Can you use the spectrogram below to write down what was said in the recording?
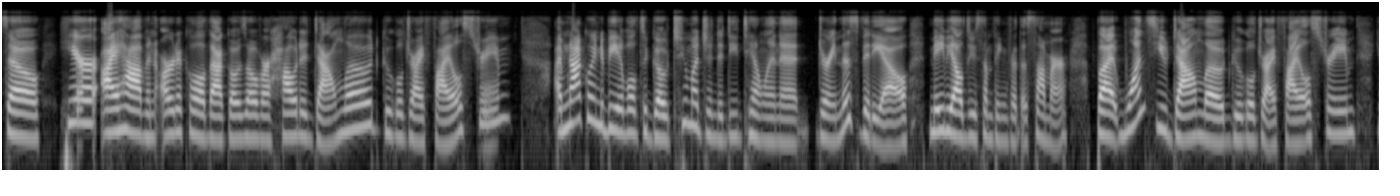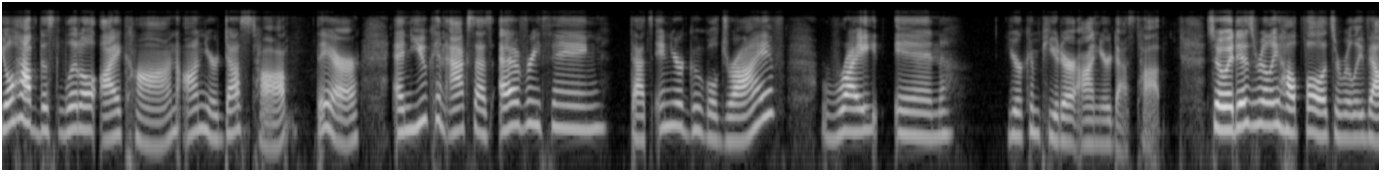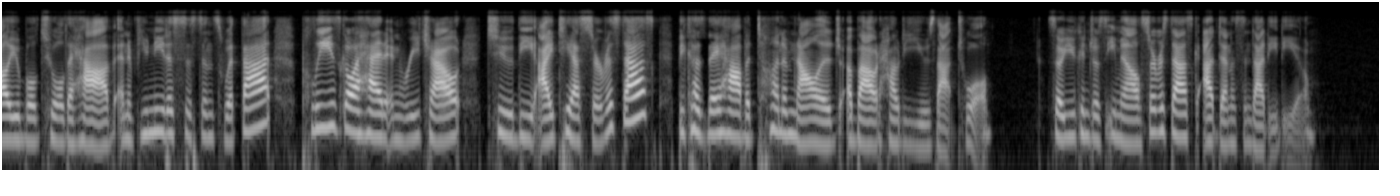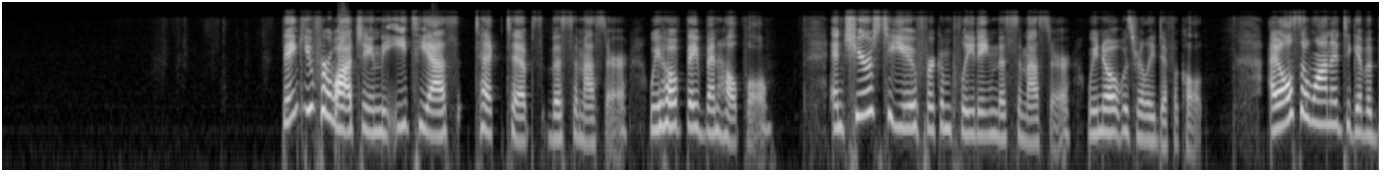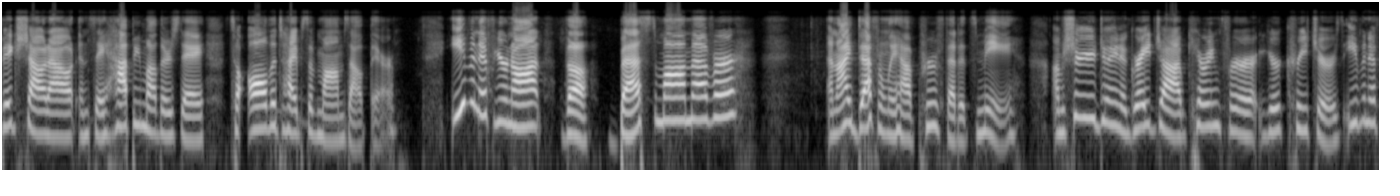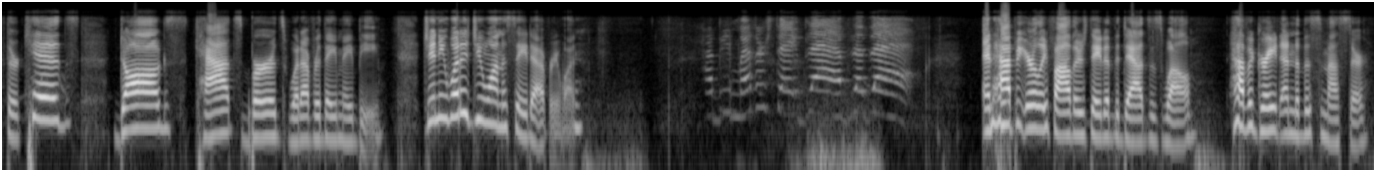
So here I have an article that goes over how to download Google Drive File Stream. I'm not going to be able to go too much into detail in it during this video. Maybe I'll do something for the summer. But once you download Google Drive File Stream, you'll have this little icon on your desktop there, and you can access everything that's in your Google Drive right in your computer on your desktop. So it is really helpful. It's a really valuable tool to have. And if you need assistance with that, please go ahead and reach out to the ITS service desk because they have a ton of knowledge about how to use that tool. So you can just email servicedesk at denison.edu. Thank you for watching the ETS Tech Tips this semester. We hope they've been helpful. And cheers to you for completing this semester. We know it was really difficult. I also wanted to give a big shout out and say Happy Mother's Day to all the types of moms out there. Even if you're not the best mom ever, and I definitely have proof that it's me, I'm sure you're doing a great job caring for your creatures, even if they're kids, dogs, cats, birds, whatever they may be. Ginny, what did you want to say to everyone? Happy Mother's Day, blah, blah, blah. And happy early Father's Day to the dads as well. Have a great end of the semester.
